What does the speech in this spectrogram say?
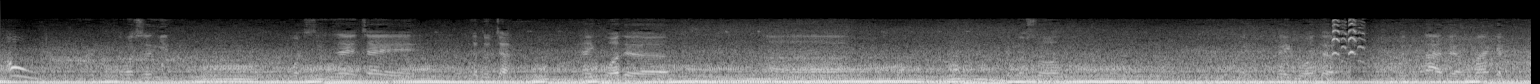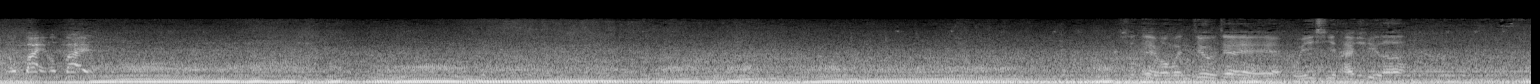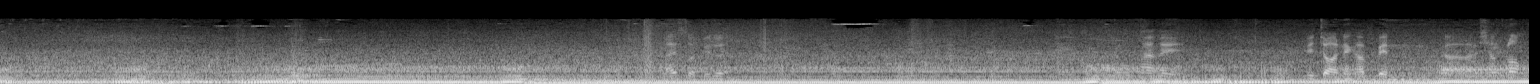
哦，什么声音？我现在在在讲泰国的，呃，怎么说？泰国的很大的好拜好拜。ายเอาป้าย 现在我们就在回西台去了。ไลฟ์สดไปด้วยนี่เดี๋ยวผมพาให้พี่จอนนะครับเป็นเอ่อช่างกล้อง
